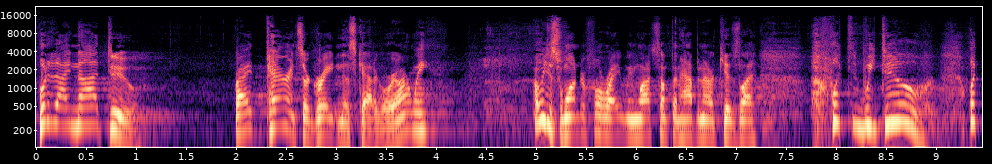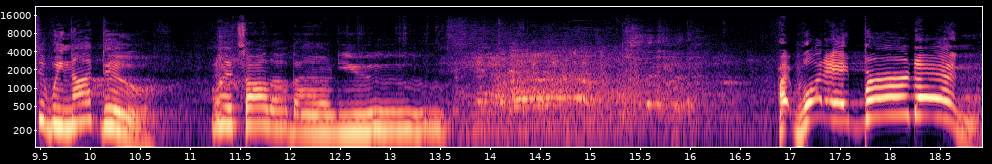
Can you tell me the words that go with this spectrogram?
What did I not do? Right? Parents are great in this category, aren't we? Aren't we just wonderful, right? We watch something happen in our kids' life. What did we do? What did we not do? Well, it's all about you. Right, what a burden!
